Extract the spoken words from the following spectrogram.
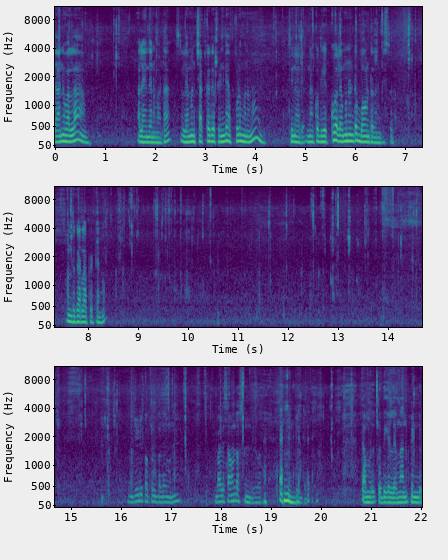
దానివల్ల అలా అయిందనమాట లెమన్ చక్కగా పిండి అప్పుడు మనము తినాలి. నాకు కొద్దిగా ఎక్కువ లెమన్ ఉంటే బాగుంటుంది అనిపిస్తుంది. అందుకే అలా పెట్టాను. జీడిపప్పులు భలే ఉన్నాయి. భలే సౌండ్ వస్తుంది తమ్ముడు కొద్దిగా లెమన్ పిండు.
